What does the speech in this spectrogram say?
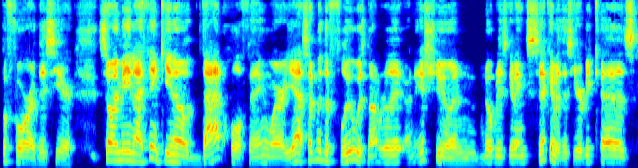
before this year. So, I mean, I think, you know, that whole thing where, yeah, suddenly the flu was not really an issue and nobody's getting sick of it this year because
